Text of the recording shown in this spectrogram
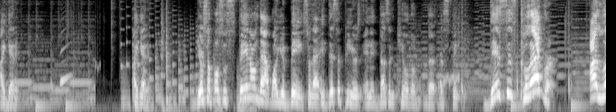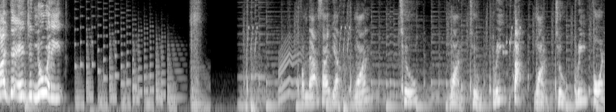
I get it. I get it. You're supposed to spin on that while you're big so that it disappears and it doesn't kill the, the, the spin. This is clever. I like the ingenuity. From that side, yep. One, two, one, two, three, bop. One, two, three, four,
